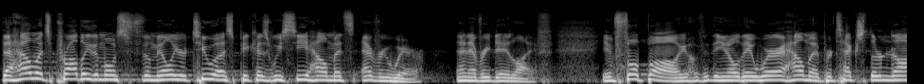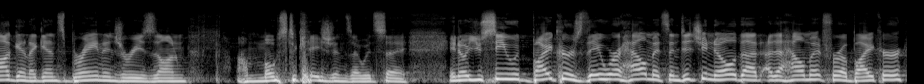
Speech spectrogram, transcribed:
the helmet's probably the most familiar to us because we see helmets everywhere in everyday life. In football, you know, they wear a helmet, protects their noggin against brain injuries on, on most occasions, I would say. You know, you see with bikers, they wear helmets. And did you know that the helmet for a biker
